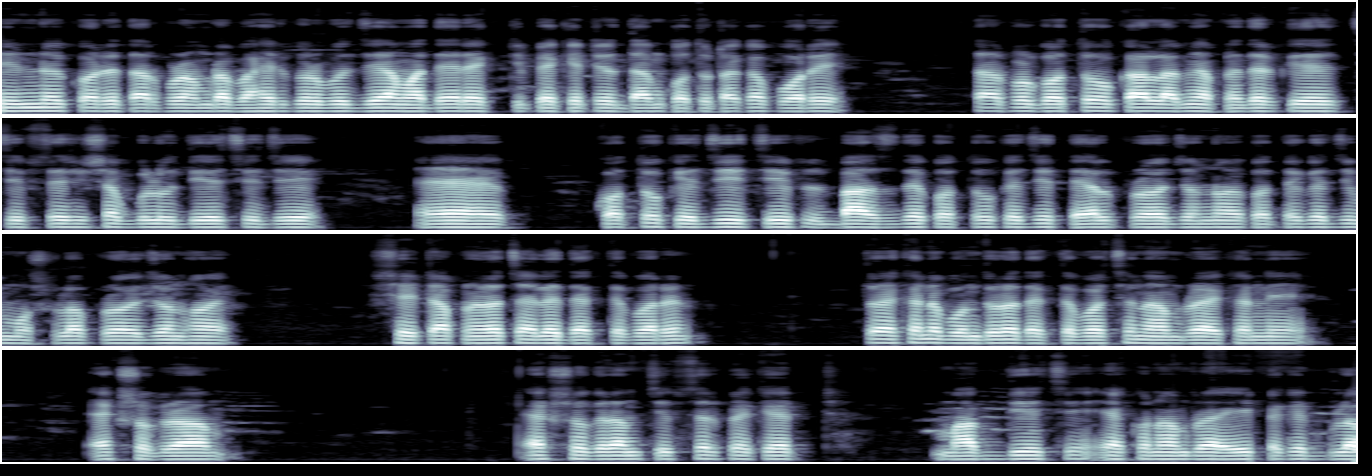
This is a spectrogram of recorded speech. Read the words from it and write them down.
নির্ণয় করে তারপর আমরা বাহির করব যে আমাদের একটি প্যাকেটের দাম কত টাকা পড়ে। তারপর গতকাল আমি আপনাদেরকে চিপসের হিসাবগুলো দিয়েছি যে কত কেজি চিপস বাজতে কত কেজি তেল প্রয়োজন হয়, কত কেজি মশলা প্রয়োজন হয়, সেটা আপনারা চাইলে দেখতে পারেন। তো এখানে বন্ধুরা দেখতে পাচ্ছেন আমরা এখানে একশো গ্রাম একশো গ্রাম চিপসের প্যাকেট মাপ দিয়েছি। এখন আমরা এই প্যাকেটগুলো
